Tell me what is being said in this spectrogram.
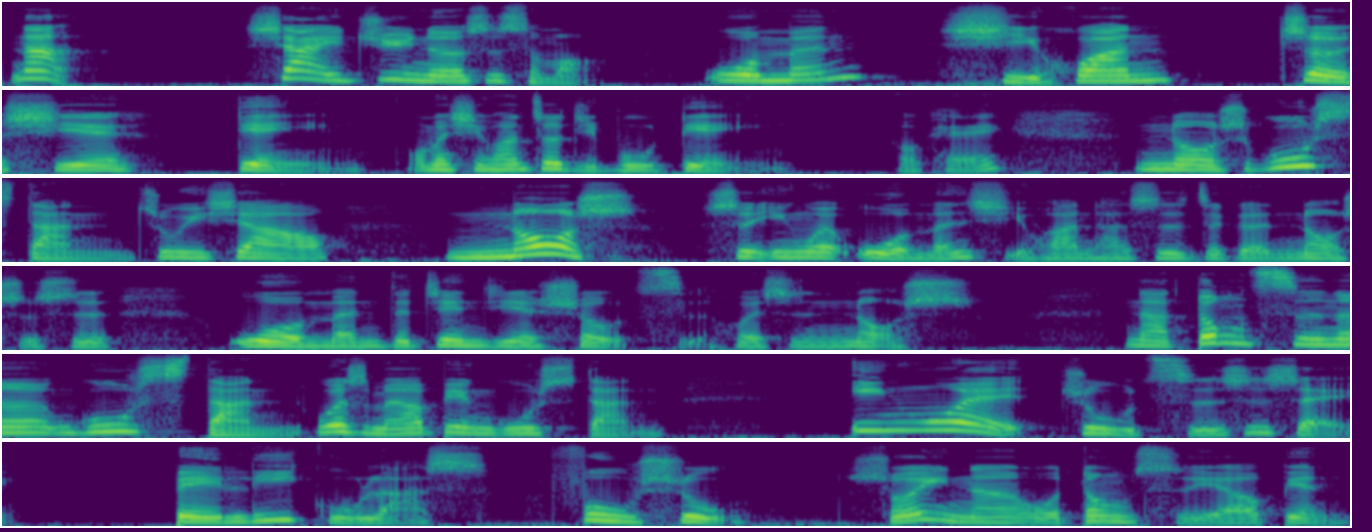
那下一句呢是什么？我们喜欢这些电影，我们喜欢这几部电影，OK，nos gustan，注意一下哦，nos 是因为我们喜欢，它是这个 nos 是。我们的间接受词会是 nos，那动词呢？gustan 为什么要变 gustan？因为主词是谁？películas 复数，所以呢，我动词也要变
